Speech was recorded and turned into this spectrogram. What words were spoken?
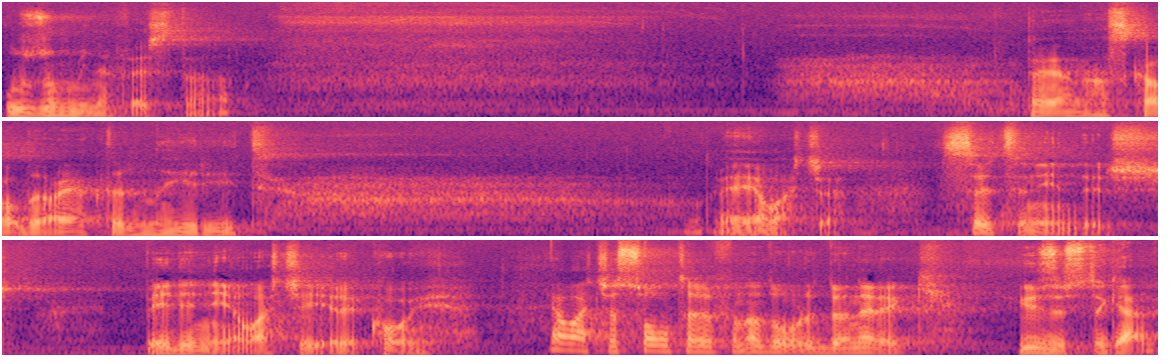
Uzun bir nefes daha. Dayan az kaldı. Ayaklarını yere it. Ve yavaşça sırtını indir. Belini yavaşça yere koy. Yavaşça sol tarafına doğru dönerek yüzüstü gel.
